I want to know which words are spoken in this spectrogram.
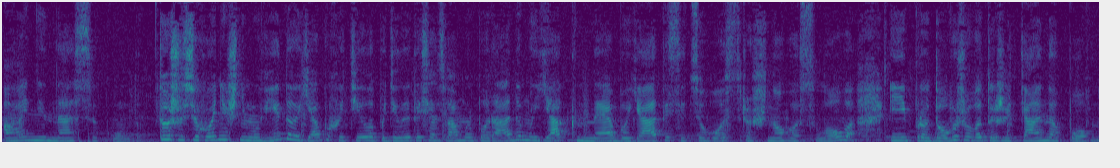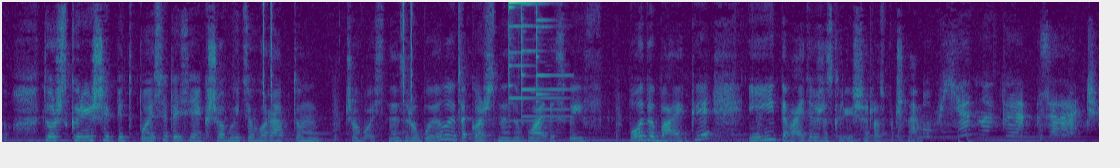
ані на секунду. Тож у сьогоднішньому відео я би хотіла поділитися з вами порадами, як не боятися цього страшного слова і продовжувати життя наповну. Тож скоріше підписуйтеся, якщо ви цього раптом чогось не зробили. Також не забувайте свої вподобайки. І давайте вже скоріше розпочнемо. Об'єднуйте задачі.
